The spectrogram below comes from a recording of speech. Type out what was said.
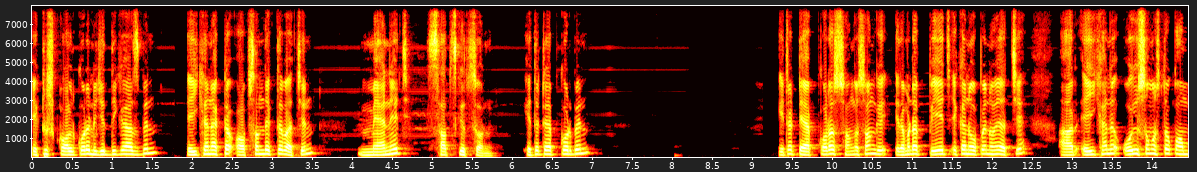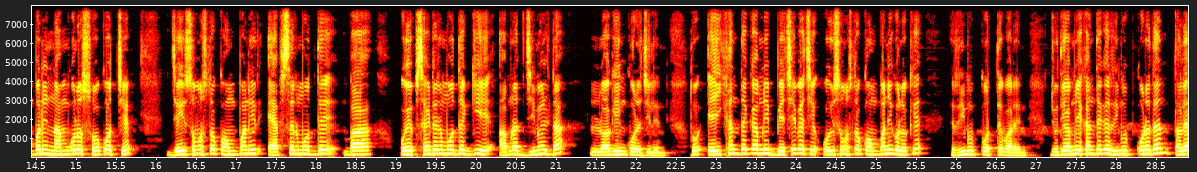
একটু স্ক্রল করে নিজের দিকে আসবেন। এইখানে একটা অপশান দেখতে পাচ্ছেন ম্যানেজ সাবস্ক্রিপশন এতে ট্যাপ করবেন। এটা ট্যাপ করার সঙ্গে সঙ্গে এরকম একটা পেজ এখানে ওপেন হয়ে যাচ্ছে। আর এইখানে ওই সমস্ত কোম্পানির নামগুলো শো করছে। যেই সমস্ত কোম্পানির অ্যাপসের মধ্যে বা ওয়েবসাইটের মধ্যে গিয়ে আপনার জিমেলটা লগ ইন করেছিলেন। তো এইখান থেকে আপনি বেছে বেছে ওই সমস্ত কোম্পানিগুলোকে রিমুভ করতে পারেন। যদি আপনি এখান থেকে রিমুভ করে দেন, তাহলে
